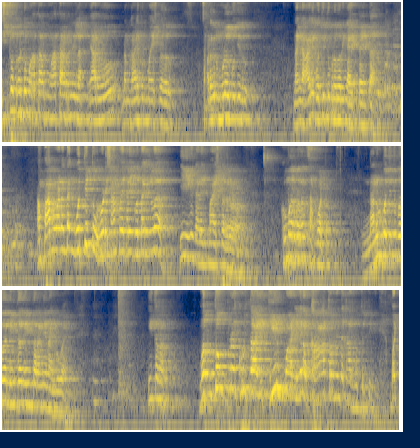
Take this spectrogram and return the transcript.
ಇಷ್ಟೊತ್ತು ಗಂಟು ಮಾತಾಡ್ ಮಾತಾಡಿರಲಿಲ್ಲ ಯಾರು? ನಮ್ಮ ಕುಟುಂಬ ಮಹೇಶ್ ಬ್ರದರು ಸಡಗಲು ಮೂಡಲು ಕೂತಿದ್ರು. ನಂಗೆ ಆಗಲೇ ಗೊತ್ತಿತ್ತು ಬ್ರದರ್ ಹಿಂಗೆ ಆಯ್ತಾ ಅಂತ. ನಮ್ಮ ಪಾಪ ಮಾಡಂತ ಗೊತ್ತಿತ್ತು. ನೋಡಿ ಶಾಂತವಾಗಿ ಗೊತ್ತಾಗಿಲ್ವ ಈಗ ಗಾಳಿ Mahesh brother Kumar brother support ನನಗೂ ಗೊತ್ತಿತ್ತು ಬದ ನಿಮ್ದ ನಿಮ್ಮ ಥರನೇ ಈ ಥರ ಮತ್ತೊಬ್ಬರ ಕುರಿತಾಗಿ ತೀರ್ಪು ಮಾಡಲಿಕ್ಕೆ ನಾವು ಕಾತರದಿಂದ ಕಾದು ಕೂತಿರ್ತೀವಿ. ಬಟ್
